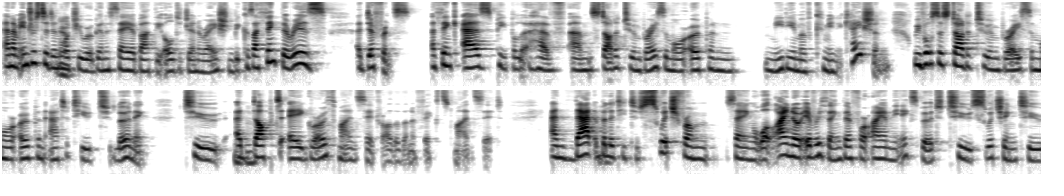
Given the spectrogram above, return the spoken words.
And I'm interested in yeah. what you were going to say about the older generation because I think there is a difference. I think as people have um, started to embrace a more open medium of communication, we've also started to embrace a more open attitude to learning, to mm-hmm. adopt a growth mindset rather than a fixed mindset. And that ability to switch from saying, well, I know everything, therefore I am the expert, to switching to,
